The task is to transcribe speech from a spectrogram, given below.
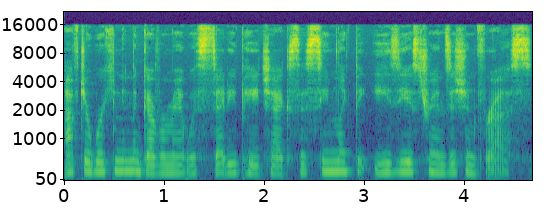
After working in the government with steady paychecks, this seemed like the easiest transition for us.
